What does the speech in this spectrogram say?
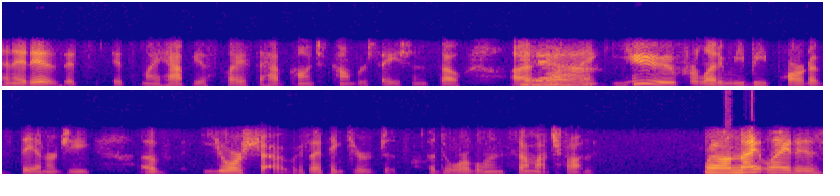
And it is. It's it's my happiest place to have conscious conversations. So uh, I just want to thank you for letting me be part of the energy of your show because I think you're just adorable and so much fun. Well, Nightlight is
